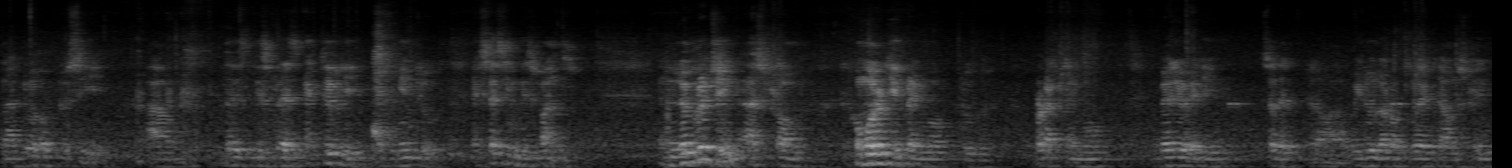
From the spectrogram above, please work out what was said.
and I do hope to see um, this, this place actively getting into accessing these funds and leveraging us from the commodity framework to product framework, value adding, so that you know, we do a lot of work downstream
